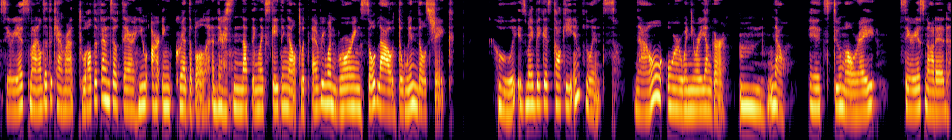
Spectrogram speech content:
Sirius smiled at the camera. To all the fans out there, you are incredible, and there is nothing like skating out with everyone roaring so loud the windows shake. Who is my biggest talkie influence? Now or when you were younger? Mm, now. It's Dumo, right? Sirius nodded,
